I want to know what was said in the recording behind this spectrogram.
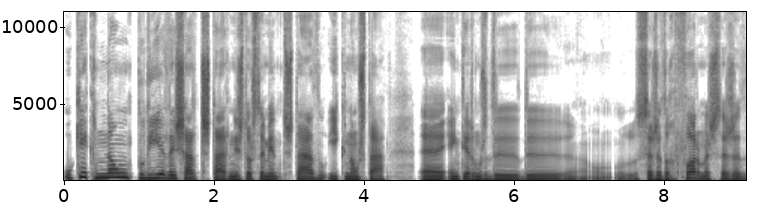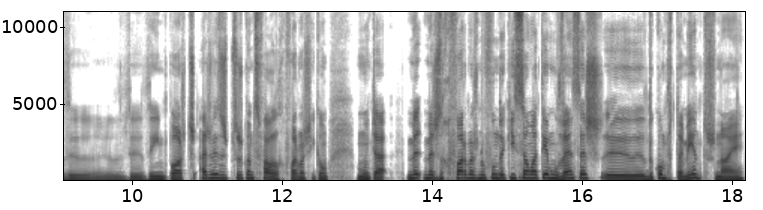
O que é que não podia deixar de estar neste orçamento de Estado e que não está? Uh, em termos de, de, seja de reformas, seja de, de, de, impostos, às vezes as pessoas quando se fala de reformas ficam muito a... mas, mas reformas no fundo aqui são até mudanças uh, de comportamentos, não é?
